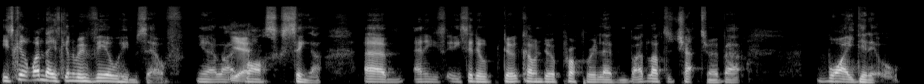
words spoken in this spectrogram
he's going to, one day he's going to reveal himself, you know, like Yeah. Mask Singer. Um, and he's, he said he'll do come and do a proper 11, but I'd love to chat to him about why he did it all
